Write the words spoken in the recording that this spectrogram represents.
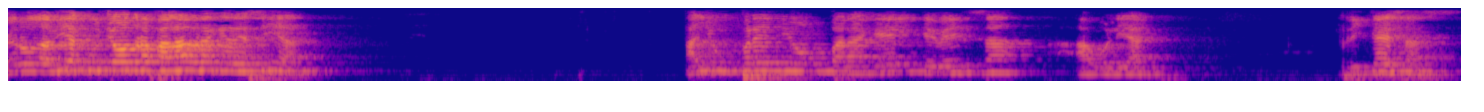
Pero David escuchó otra palabra que decía, hay un premio para aquel que venza a Goliat. Riquezas,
